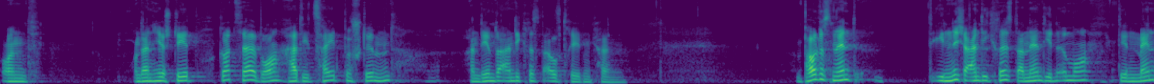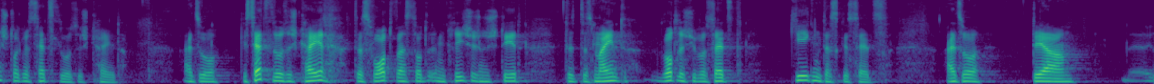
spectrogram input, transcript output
Und, und dann hier steht, Gott selber hat die Zeit bestimmt, an dem der Antichrist auftreten kann. Paulus nennt ihn nicht Antichrist, er nennt ihn immer den Mensch der Gesetzlosigkeit. Also Gesetzlosigkeit, das Wort, was dort im Griechischen steht, das meint wörtlich übersetzt gegen das Gesetz. Also der äh,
